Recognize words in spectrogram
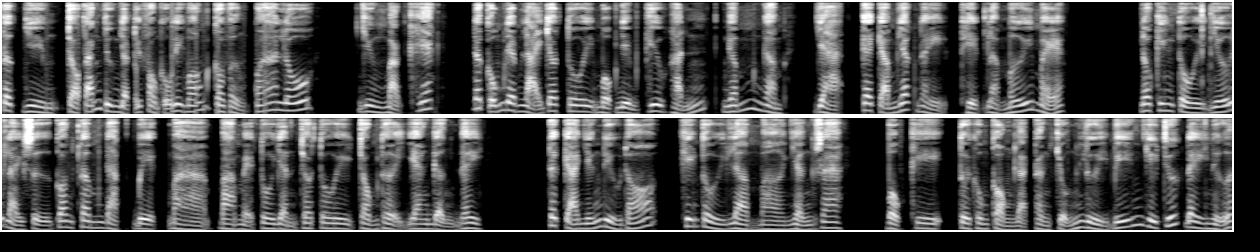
Tất nhiên trò tán dương vào cái phòng của Liên món có phần quá lố nhưng mặt khác nó cũng đem lại cho tôi một niềm kiêu hãnh, ngấm ngầm và cái cảm giác này thiệt là mới mẻ. Nó khiến tôi nhớ lại sự quan tâm đặc biệt mà ba mẹ tôi dành cho tôi trong thời gian gần đây. Tất cả những điều đó khiến tôi lờ mờ nhận ra một khi tôi không còn là thằng chuẩn lười biếng như trước đây nữa.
